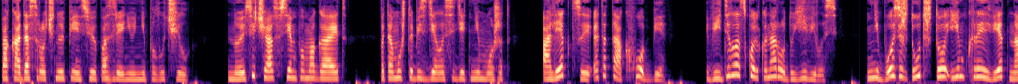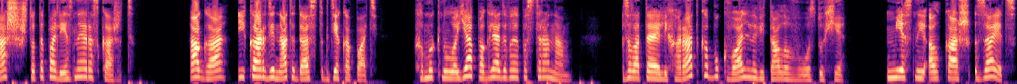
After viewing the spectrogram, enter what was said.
пока досрочную пенсию по зрению не получил. Но и сейчас всем помогает потому что без дела сидеть не может. А лекции — это так, хобби. Видела, сколько народу явилось? Небось ждут, что им краевед наш что-то полезное расскажет. Ага, и координаты даст, где копать. Хмыкнула я, поглядывая по сторонам. Золотая лихорадка буквально витала в воздухе. Местный алкаш Заяц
